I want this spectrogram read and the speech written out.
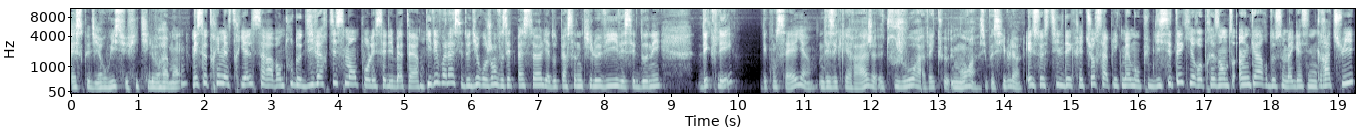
Est-ce que dire oui suffit-il vraiment? Mais ce trimestriel sert avant tout de divertissement pour les célibataires. L'idée, voilà, c'est de dire aux gens, vous n'êtes pas seuls, il y a d'autres personnes qui le vivent et c'est de donner des clés des conseils, des éclairages, toujours avec humour si possible. Et ce style d'écriture s'applique même aux publicités qui représentent un quart de ce magazine gratuit.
